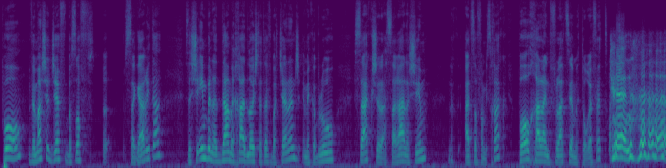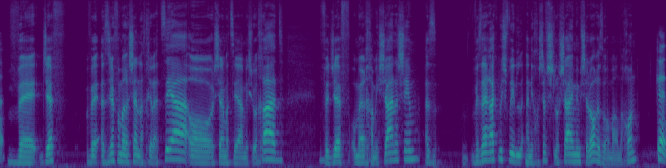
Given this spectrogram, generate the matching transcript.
פה, ומה שג'ף בסוף סגר איתה, זה שאם בן אדם אחד לא ישתתף בצ'אלנג', הם יקבלו שק של עשרה אנשים עד סוף המשחק. פה חלה אינפלציה מטורפת. כן. וג'ף ואז ג'ף אומר, שן להתחיל להציע, או שן מציע מישהו אחד, וג'ף אומר חמישה אנשים, אז... וזה רק בשביל, אני חושב, שלושה ימים של אורז, הוא אמר, נכון? כן.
